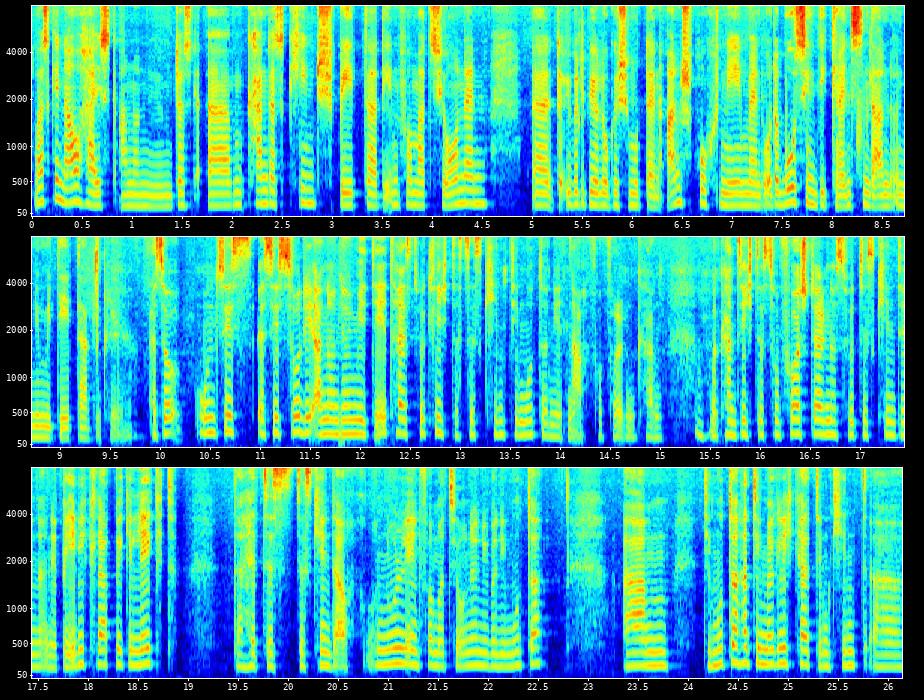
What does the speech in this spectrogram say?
Was genau heißt anonym? Das, ähm, kann das Kind später die Informationen äh, über die biologische Mutter in Anspruch nehmen? Oder wo sind die Grenzen der Anonymität da gegeben? Also uns ist, es ist so, die Anonymität heißt wirklich, dass das Kind die Mutter nicht nachverfolgen kann. Mhm. Man kann sich das so vorstellen, als wird das Kind in eine Babyklappe gelegt. Da hätte es, das Kind auch null Informationen über die Mutter. Ähm, die Mutter hat die Möglichkeit, dem Kind äh,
